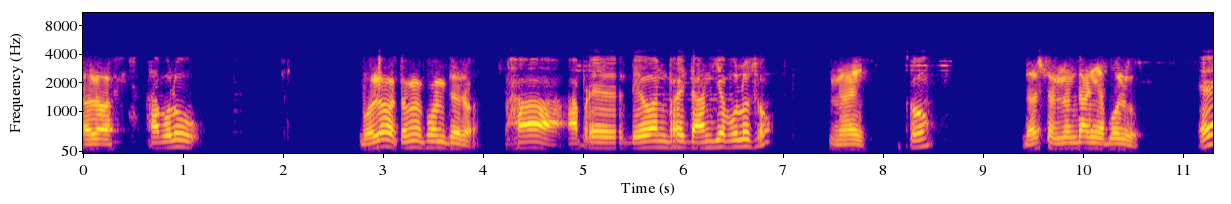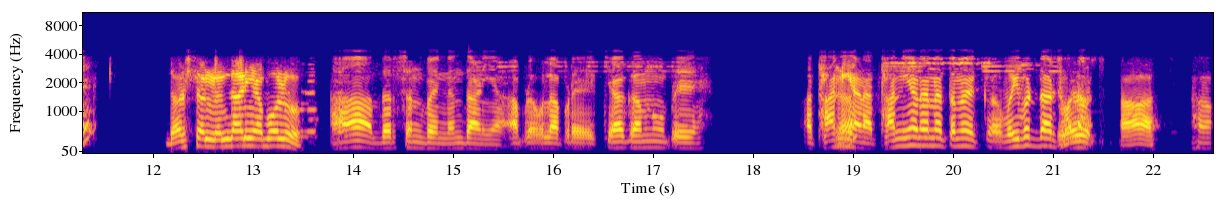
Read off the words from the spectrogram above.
હલો. હા બોલો. બોલો તમે ફોન કર્યો. હા આપણે દેવનભાઈ દાંડિયા બોલો છો? નહીં. તો દર્શન નંદાણીયા બોલું. હે? દર્શન નંદાણીયા બોલું. હા દર્શનભાઈ નંદાણીયા. આપણે ઓલા આપણે કયા ગામનું આપણે? આ થાનિયાણા. થાનિયાણાના તમે વહીવટદાર છો હા. હા.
